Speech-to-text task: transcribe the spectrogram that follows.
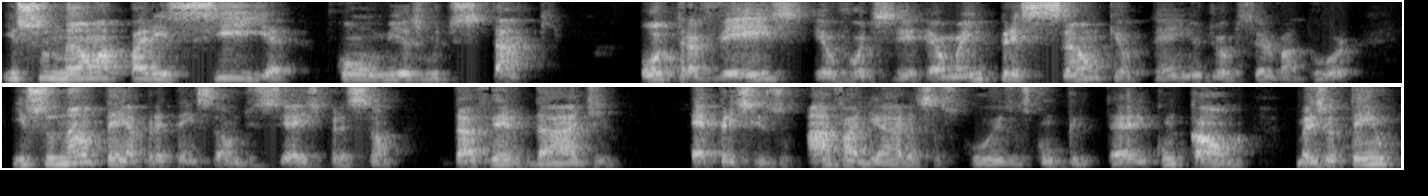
Isso não aparecia com o mesmo destaque. Outra vez, eu vou dizer, é uma impressão que eu tenho de observador. Isso não tem a pretensão de ser a expressão da verdade. É preciso avaliar essas coisas com critério e com calma. Mas eu tenho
